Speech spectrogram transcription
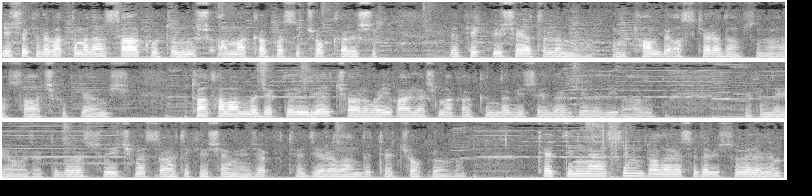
Bir şekilde patlamadan sağ kurtulmuş ama kafası çok karışık ve pek bir şey hatırlamıyor. Onu tam bir asker adamsın ha. Sağ çıkıp gelmiş. Utan tamam böcekleriyle çorbayı paylaşmak hakkında bir şeyler geldiği bazı yakında iyi olacaktı. Dolayısıyla su içmezse artık yaşamayacak. Ted yaralandı. Ted çok yorgun. Ted dinlensin. Dolores'e de bir su verelim.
